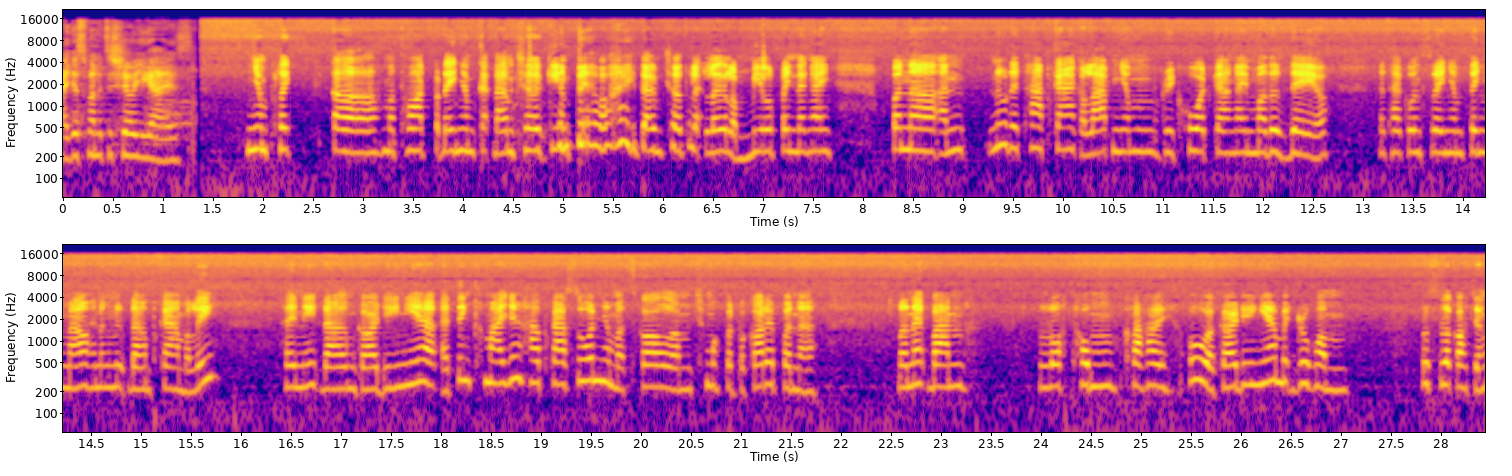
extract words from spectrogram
I just wanted to show you guys ខ្ញុំភ្លេច អឺមកថតប្តីខ្ញុំកាត់ដើមឈើគៀនទេហើយដើមឈើធ្លាក់លើលមៀលពេញហ្នឹងឯងប៉ុន្តែអានោះដែលថាផ្កាកលាបខ្ញុំ record កាលថ្ងៃ Mother's Day គេថាកូនស្រីខ្ញុំទិញមកហើយនឹងនឹកដើមផ្កាម្លិះហើយនេះដើម gardenia I think ខ្មែរយើងហៅផ្កាសួនខ្ញុំអត់ស្គាល់ឈ្មោះពិតប្រាកដទេប៉ុន្តែដល់នេះបានលាស់ធំខ្លះហើយអូ gardenia មិនរុះអំរុះស្លឹកអស់ចឹង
